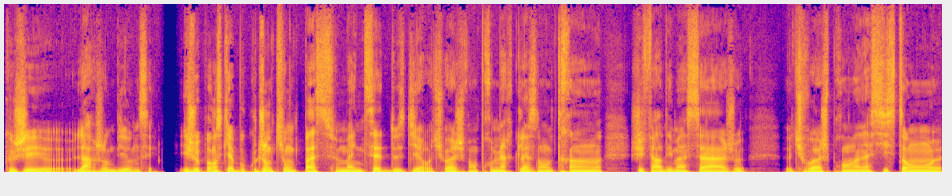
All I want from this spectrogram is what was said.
que j'ai l'argent de Beyoncé. Et je pense qu'il y a beaucoup de gens qui n'ont pas ce mindset de se dire, tu vois, je vais en première classe dans le train, je vais faire des massages, euh, tu vois, je prends un assistant. Euh.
